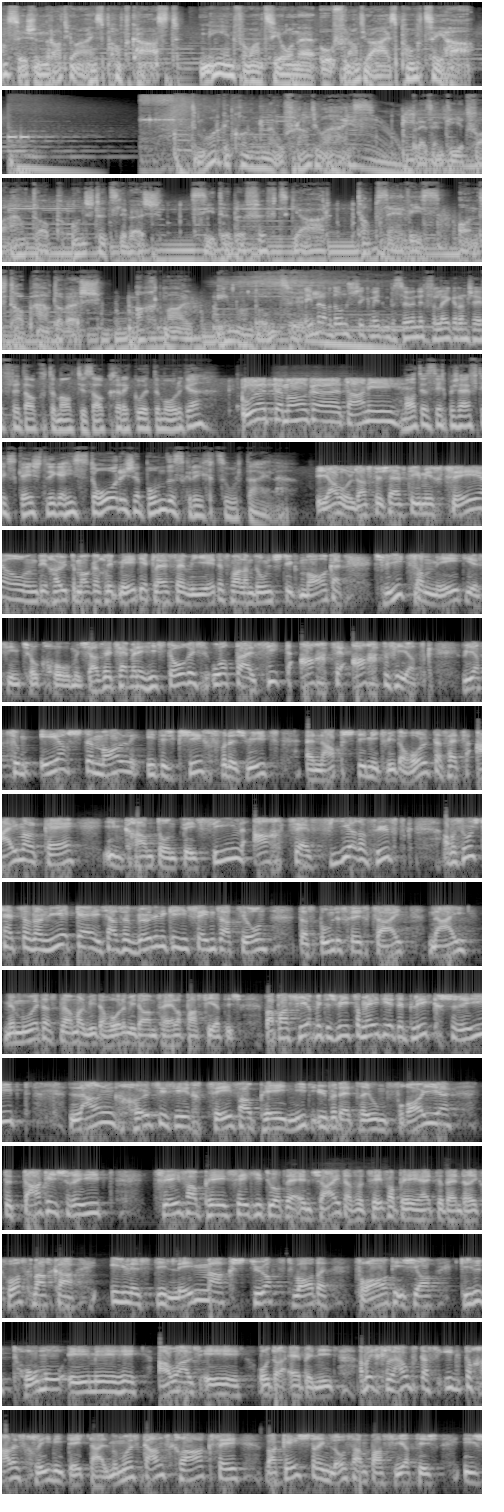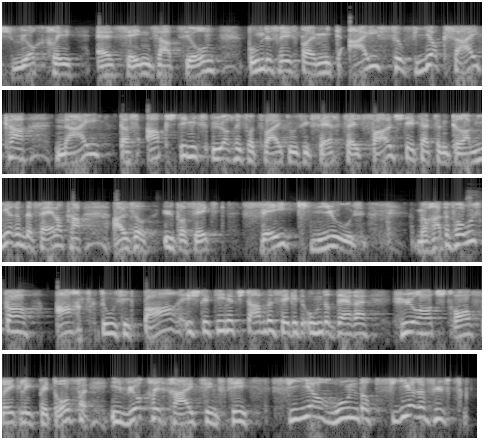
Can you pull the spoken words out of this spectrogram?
Das ist ein Radio 1 Podcast. Mehr Informationen auf radio1.ch. Die Morgenkolonne auf Radio 1 präsentiert von Autop und Stützliwösch. Seit über 50 Jahren Top-Service und Top-Autowösch. Achtmal in und um Zürich. Immer am Donnerstag mit dem persönlichen Verleger und Chefredakteur Matthias Ackeret. Guten Morgen. Guten Morgen, Dani. Matthias, dich beschäftigt das gestrige historische Bundesgerichtsurteilen. Jawohl, das beschäftigt mich sehr und ich habe heute Morgen ein bisschen die Medien gelesen, wie jedes Mal am Donnerstagmorgen. Die Schweizer Medien sind schon komisch. Also jetzt haben wir ein historisches Urteil. Seit 1848 wird zum ersten Mal in der Geschichte der Schweiz eine Abstimmung wiederholt. Das hat es einmal gegeben im Kanton Tessin 1854, aber sonst hat es das noch nie gegeben. Es ist also eine völlige Sensation, dass das Bundesgericht sagt, nein, man muss das nochmal wiederholen, wie da ein Fehler passiert ist. Was passiert mit den Schweizer Medien? Der Blick schreibt, lang können sie sich CVP nicht über den Triumph freuen. Der Tagi schreibt, CVP sehe durch den Entscheid, also CVP hat ja dann den Rekurs gemacht, in ein Dilemma gestürzt worden. Die Frage ist ja, gilt Homo-Ehe auch als Ehe oder eben nicht? Aber ich glaube, das sind doch alles kleine Details. Man muss ganz klar sehen, was gestern in Lausanne passiert ist, ist wirklich eine Sensation. Bundesrichter haben mit 1 zu 4 gesagt, nein, das Abstimmungsbüchlein von 2016 ist falsch, jetzt hat es einen gravierenden Fehler gehabt, also übersetzt Fake News. Man kann davon ausgehen, 80.000 Paar ist dort gestanden, sind unter dieser Heiratsstrafregelung betroffen. In Wirklichkeit sind es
